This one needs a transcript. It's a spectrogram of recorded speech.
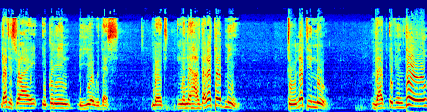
That is why he couldn't be here with us. But Nene has directed me to let you know that even though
